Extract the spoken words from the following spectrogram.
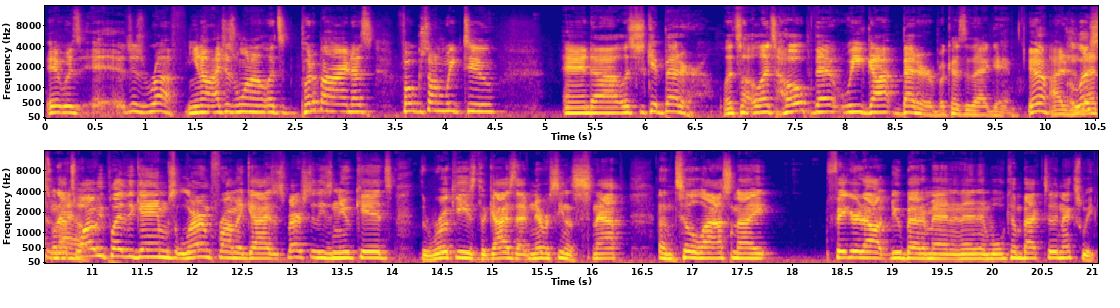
It was, it was just rough. You know, I just want to, let's put it behind us, focus on week two, and uh, let's just get better. Let's let's hope that we got better because of that game. Yeah, I listen, what I that's, why we play the games. Learn from it, guys. Especially these new kids, the rookies, the guys that have never seen a snap until last night. Figure it out, do better, man, and then and we'll come back to it next week.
